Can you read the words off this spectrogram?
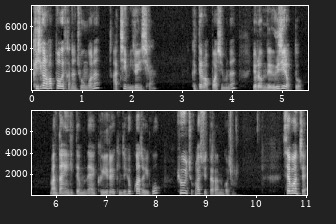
그 시간을 확보하기 가장 좋은 거는 아침 이른 시간. 그때로 확보하시면은 여러분들의 의지력도 만땅이기 때문에 그 일을 굉장히 효과적이고 효율적으로 할 수 있다는 거죠. 세 번째,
